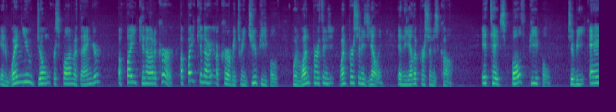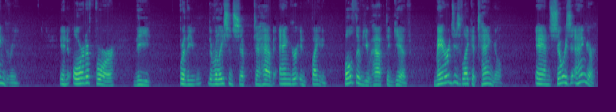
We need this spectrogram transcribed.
And when you don't respond with anger, a fight cannot occur. A fight cannot occur between two people when one person, one person is yelling and the other person is calm. It takes both people to be angry in order for the for the, the relationship to have anger and fighting. Both of you have to give. Marriage is like a tango, and so is anger.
